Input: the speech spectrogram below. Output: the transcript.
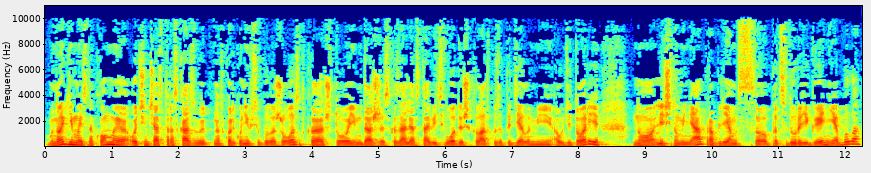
Многие мои знакомые очень часто рассказывают, насколько у них все было жестко, что им даже сказали оставить воду и шоколадку за пределами аудитории. Но лично у меня проблем с процедурой ЕГЭ не было.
